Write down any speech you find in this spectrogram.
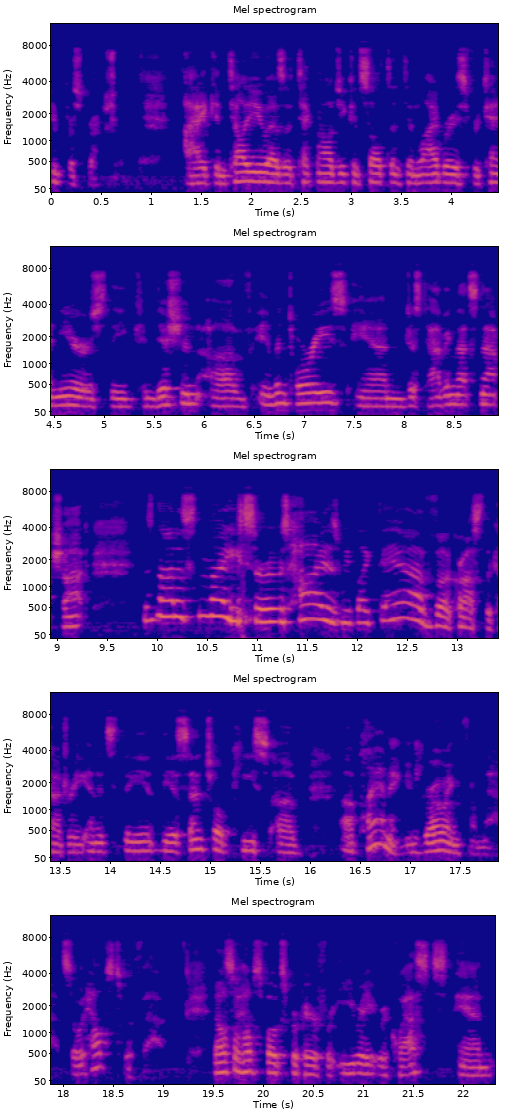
infrastructure. I can tell you as a technology consultant in libraries for 10 years, the condition of inventories and just having that snapshot is not as nice or as high as we'd like to have across the country. And it's the, the essential piece of uh, planning and growing from that. So it helps with that. It also helps folks prepare for E-rate requests and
